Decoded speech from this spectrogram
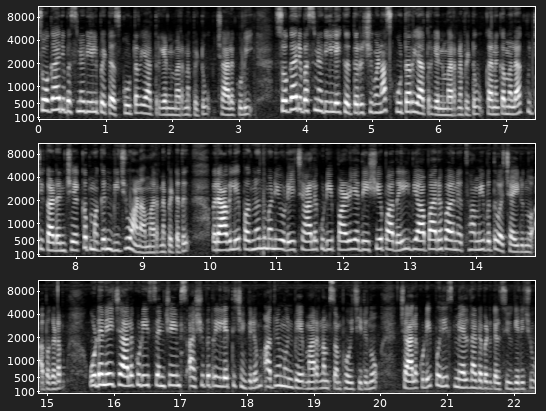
സ്വകാര്യ ബസ്സിനടിയിൽപ്പെട്ട് സ്കൂട്ടർ യാത്രികൻ മരണപ്പെട്ടു ചാലക്കുടി. സ്വകാര്യ ബസ്സിനടിയിലേക്ക് തെറിച്ചു വീണ സ്കൂട്ടർ യാത്രികൻ മരണപ്പെട്ടു. കനകമല കുറ്റിക്കാടൻ ജേക്കബ് മകൻ ബിജുവാണ് മരണപ്പെട്ടത്. രാവിലെ പതിനൊന്ന് മണിയോടെ ചാലക്കുടി പഴയ ദേശീയപാതയിൽ വ്യാപാര ഭവന് സമീപത്ത് വച്ചായിരുന്നു അപകടം. ഉടനെ ചാലക്കുടി സെന്റ് ജെയിംസ് ആശുപത്രിയിൽ എത്തിച്ചെങ്കിലും അതിനു മുൻപേ മരണം സംഭവിച്ചിരുന്നു. ചാലക്കുടി പോലീസ് മേൽനടപടികൾ സ്വീകരിച്ചു.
